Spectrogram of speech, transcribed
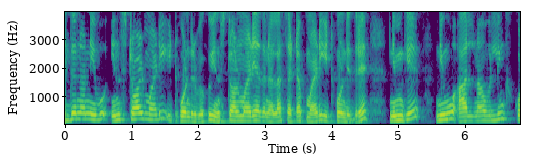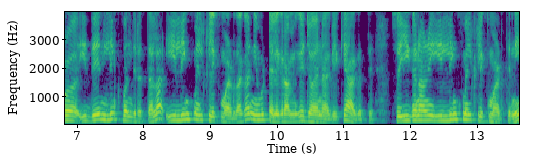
ಇದನ್ನು ನೀವು ಇನ್ಸ್ಟಾಲ್ ಮಾಡಿ ಇಟ್ಕೊಂಡಿರಬೇಕು. ಇನ್ಸ್ಟಾಲ್ ಮಾಡಿ ಅದನ್ನೆಲ್ಲ ಸೆಟಪ್ ಮಾಡಿ ಇಟ್ಕೊಂಡಿದ್ರೆ ನಿಮಗೆ ನೀವು ಅಲ್ಲಿ ನಾವು ಲಿಂಕ್ ಇದೇನು ಲಿಂಕ್ ಬಂದಿರುತ್ತಲ್ಲ, ಈ ಲಿಂಕ್ ಮೇಲೆ ಕ್ಲಿಕ್ ಮಾಡಿದಾಗ ನೀವು ಟೆಲಿಗ್ರಾಮಿಗೆ ಜಾಯ್ನ್ ಆಗಲಿಕ್ಕೆ ಆಗುತ್ತೆ. ಸೊ ಈಗ ನಾನು ಈ ಲಿಂಕ್ ಮೇಲೆ ಕ್ಲಿಕ್ ಮಾಡ್ತೀನಿ.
